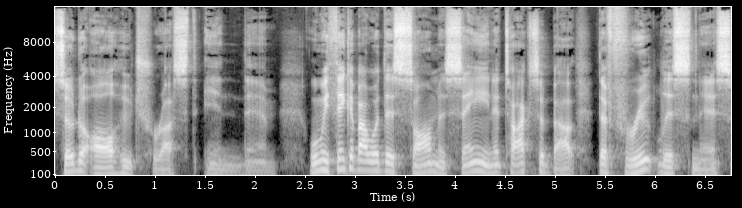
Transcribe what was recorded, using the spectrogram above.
so do all who trust in them. When we think about what this psalm is saying, it talks about the fruitlessness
